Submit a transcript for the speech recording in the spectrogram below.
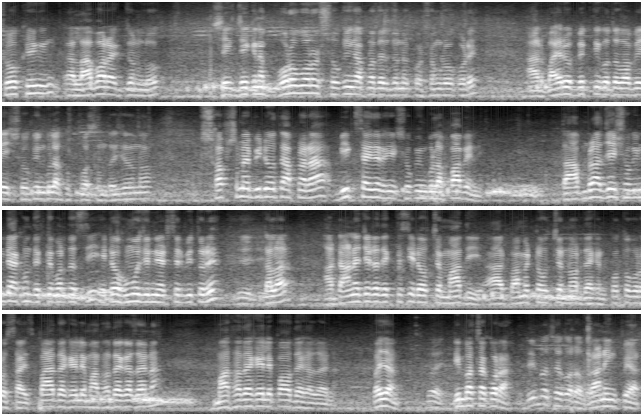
শৌকিং লাভার একজন লোক। সে যে কিনা বড় বড় শৌকিং আপনাদের জন্য সংগ্রহ করে। আর বাইরেও ব্যক্তিগতভাবে এই শৌকিংগুলো খুব পছন্দ। এই জন্য সবসময় ভিডিওতে আপনারা বিগ সাইজের এই শৌকিংগুলো পাবেন তা আমরা যে শৌকিংটা এখন দেখতে পারতেছি এটা হোমোজিনিয়ার্সের ভিতরে কালার আর ডানে যেটা দেখতেছি এটা হচ্ছে মাদি। আর বামেরটা হচ্ছে নর দেখেন কত বড় সাইজ পা দেখাইলে মাথা দেখা যায় না মাথা দেখাইলে পাও দেখা যায় না। ভাইজান ভাই। ডিম বাচ্চা করা? ডিম বাচ্চা করা রানিং পেয়ার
